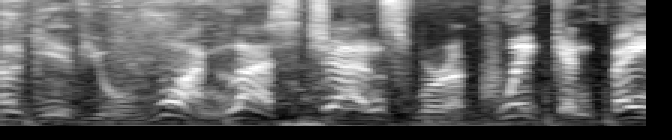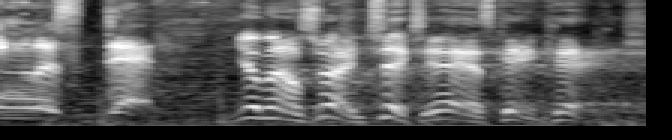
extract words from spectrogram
I'll give you one last chance for a quick and painless death. Your mouth's right and checks your ass can't cash.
